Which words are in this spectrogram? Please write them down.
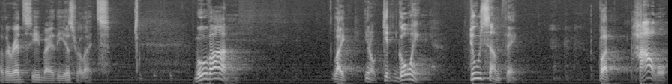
of the Red Sea by the Israelites. Move on. Like, you know, get going, do something. But how?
